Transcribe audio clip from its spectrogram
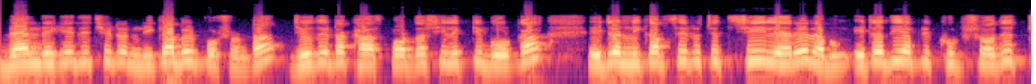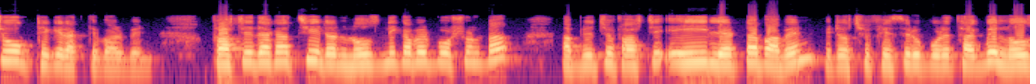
দেন দেখিয়ে দিচ্ছি এটা নিকাবের পোর্শনটা যেহেতু এটা খাস পর্দাশীল একটি বোরকা, এটা নিকাব সেট হচ্ছে থ্রি লেয়ারের এবং এটা দিয়ে আপনি খুব সহজে চোখ ঢেকে রাখতে পারবেন। ফার্স্টে দেখাচ্ছি এটা নোজ নিকাবের পোর্শনটা আপনি হচ্ছে ফার্স্টে এই লেয়ারটা পাবেন। এটা হচ্ছে ফেসের উপরে থাকবে নোজ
